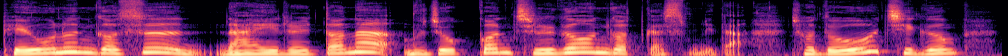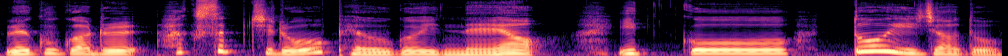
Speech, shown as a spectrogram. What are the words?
배우는 것은 나이를 떠나 무조건 즐거운 것 같습니다. 저도 지금 외국어를 학습지로 배우고 있네요. 잊고 또 잊어도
